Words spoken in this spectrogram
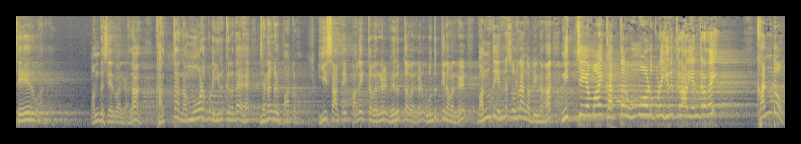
சேருவார்கள் வந்து சேர்வார்கள். அதான் கர்த்தர் நம்மோட கூட இருக்கிறத ஜனங்கள் பார்க்கணும். ஈசாக்கை பகைத்தவர்கள் வெறுத்தவர்கள் ஒதுக்கினவர்கள் வந்து என்ன சொல்றாங்க அப்படின்னா நிச்சயமாய் கர்த்தர் உம்மோடு கூட இருக்கிறார் என்கிறதை கண்டோம்.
